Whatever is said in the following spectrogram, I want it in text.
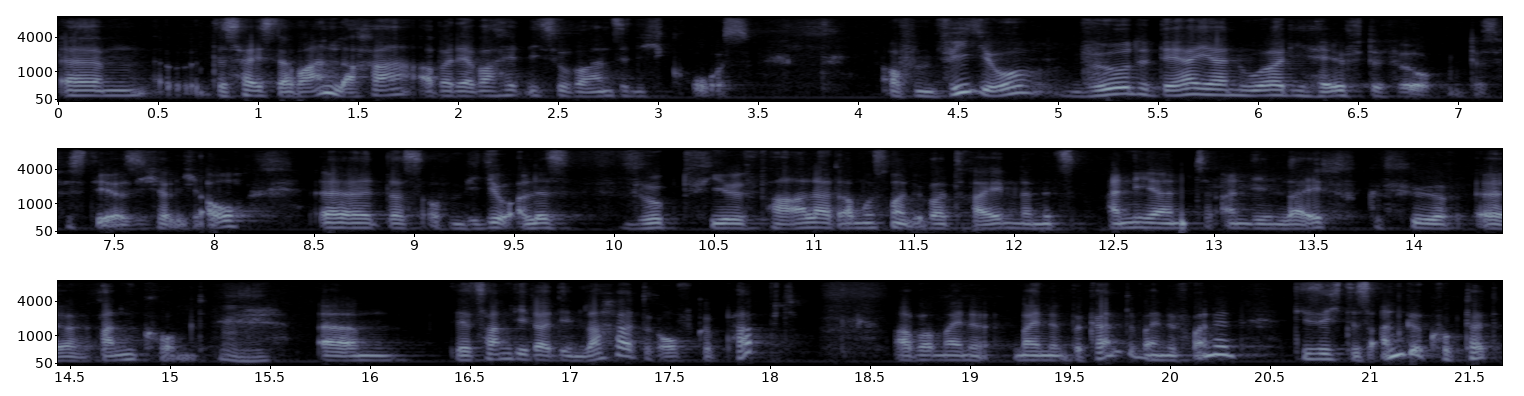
Ähm, das heißt, da war ein Lacher, aber der war halt nicht so wahnsinnig groß. Auf dem Video würde der ja nur die Hälfte wirken. Das wisst ihr ja sicherlich auch, äh, dass auf dem Video alles wirkt viel fahler. Da muss man übertreiben, damit es annähernd an den Live-Gefühl äh, rankommt. Mhm. Ähm, jetzt haben die da den Lacher drauf gepappt, aber meine, meine Bekannte, meine Freundin, die sich das angeguckt hat,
